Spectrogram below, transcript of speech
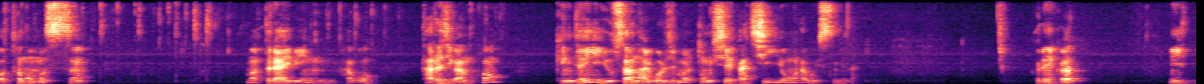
autonomous 뭐 driving하고 다르지가 않고 굉장히 유사한 알고리즘을 동시에 같이 이용을 하고 있습니다. 그러니까 이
